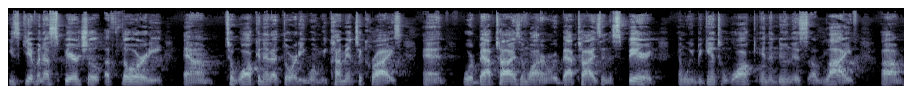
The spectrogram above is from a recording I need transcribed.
he's given us spiritual authority um, to walk in that authority when we come into Christ and we're baptized in water and we're baptized in the Spirit, and we begin to walk in the newness of life. Um,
